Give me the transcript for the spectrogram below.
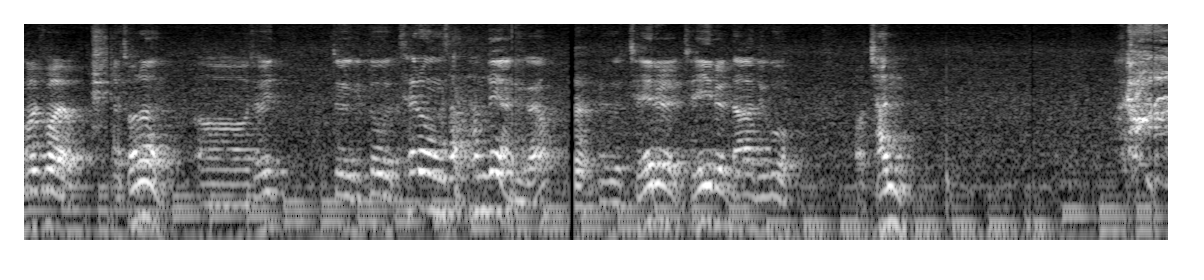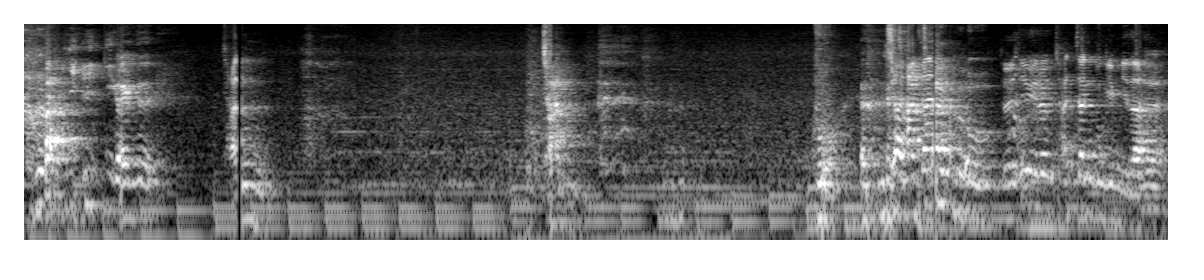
어 좋아요. 저는 어 저희 저기 또 새로운 사, 함정이 아닌가요? 그래서 제를 제이를 따가지고 어, 잔. 읽기가 힘든 잔 잔. 국. 잔잔국. 저희 팀 이름 잔잔국입니다. 네.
